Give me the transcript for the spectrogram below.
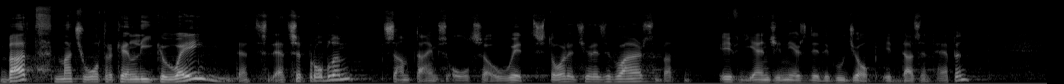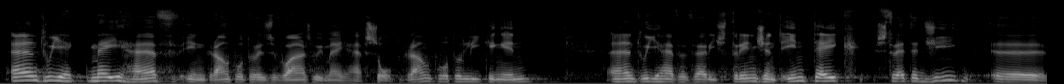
But much water can leak away, that's, that's a problem. Sometimes also with storage reservoirs, but if the engineers did a good job, it doesn't happen. And we may have, in groundwater reservoirs, we may have salt groundwater leaking in. And we have a very stringent intake strategy. Uh,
